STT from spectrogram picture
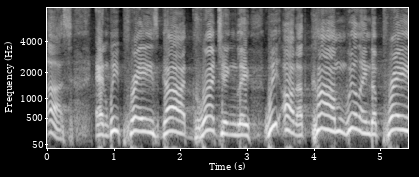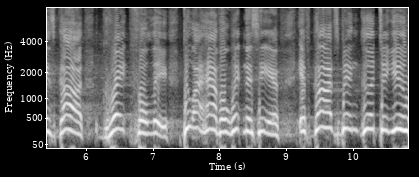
us and we praise God grudgingly. We ought to come willing to praise God gratefully. Do I have a witness here? If God's been good to you,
